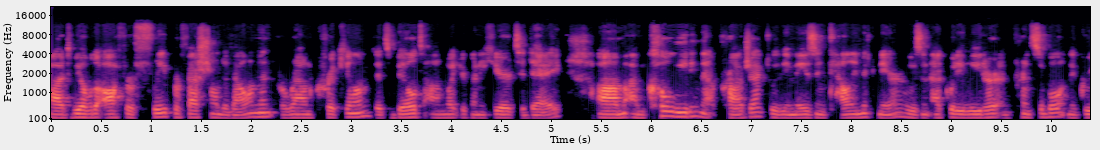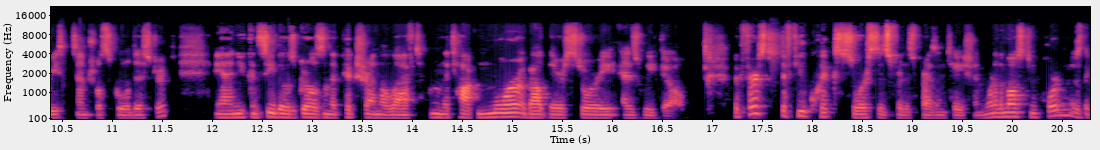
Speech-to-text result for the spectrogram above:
uh, to be able to offer free professional development around curriculum that's built on what you're going to hear today. Um, I'm co-leading that project with the amazing Kelly McNair, who's an equity leader and principal in the Greece Central School District. And you can see those girls in the picture on the left. I'm going to talk more about their story as we go. But first, a few quick sources for this presentation. One of the most important is The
